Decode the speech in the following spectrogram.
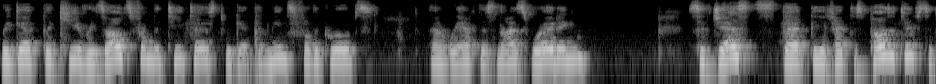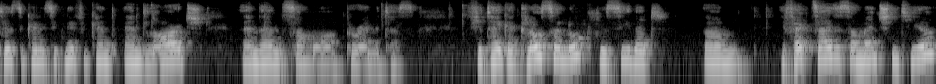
We get the key results from the t-test. We get the means for the groups. And we have this nice wording. Suggests that the effect is positive, statistically significant, and large, and then some more parameters. If you take a closer look, you see that um, effect sizes are mentioned here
